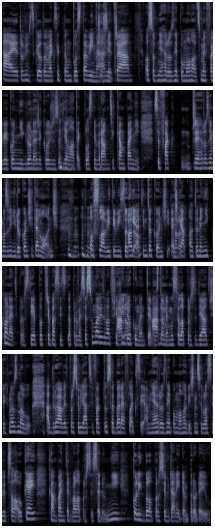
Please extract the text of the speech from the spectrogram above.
A je to vždycky o tom, jak se k tomu postavíme. Přesně a mě třeba osobně hrozně pomohlo, co mi fakt jako nikdo neřekl, že se mhm. dělá, mm-hmm. tak vlastně v rámci kampaní se fakt, že hrozně moc lidí dokončí ten launch, mm-hmm. oslaví ty výsledky ano. a tím to končí. A říkám, ano. ale to není konec, prostě je potřeba si zaprvé se sumarizovat všechny ano. dokumenty, abys to nemusela prostě dělat všechno znovu. A druhá věc, prostě udělat si fakt tu sebereflexi. A mě hrozně pomohlo, když jsem si vlastně vypsala OK, kampaň trvala prostě sedm dní, kolik bylo prostě v daný den prodejů.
